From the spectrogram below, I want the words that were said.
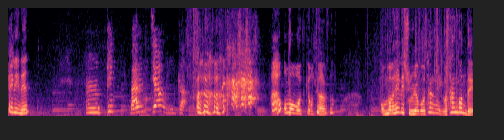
해리는? 음, 백 만점 이거. 어머, 어머, 어떻게, 어떻게 알았어? 엄마가 해리 주려고 산, 이거 산 건데.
